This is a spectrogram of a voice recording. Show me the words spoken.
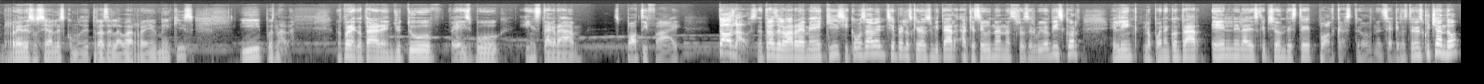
redes sociales como detrás de la barra MX y pues nada. Nos pueden encontrar en YouTube, Facebook, Instagram, Spotify, todos lados, detrás de la barra MX. Y como saben, siempre los queremos invitar a que se unan a nuestro servidor Discord. El link lo pueden encontrar en la descripción de este podcast, donde sea que nos estén escuchando.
